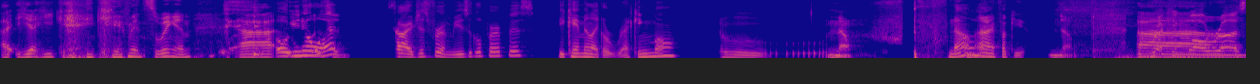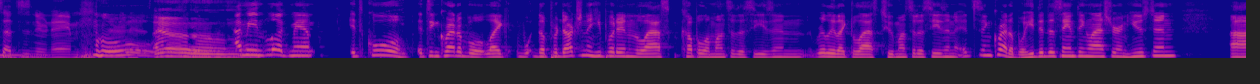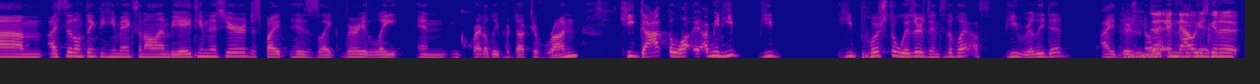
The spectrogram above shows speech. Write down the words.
I, yeah, he he came in swinging. Uh, oh, you know what? Sorry, just for a musical purpose, he came in like a wrecking ball. Ooh, no, No, all right, fuck you. no. Wrecking Ball Russ, that's his Um, new name. there it is. Oh, I mean, look, man, it's cool. It's incredible. Like w- the production that he put in, in the last couple of months of the season, really like the last two months of the season, it's incredible. He did the same thing last year in Houston. Um, I still don't think that he makes an All NBA team this year, despite his like very late and incredibly productive run. He got the. wa- I mean, he he he pushed the Wizards into the playoffs. He really did. I there's no, and now he's gonna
